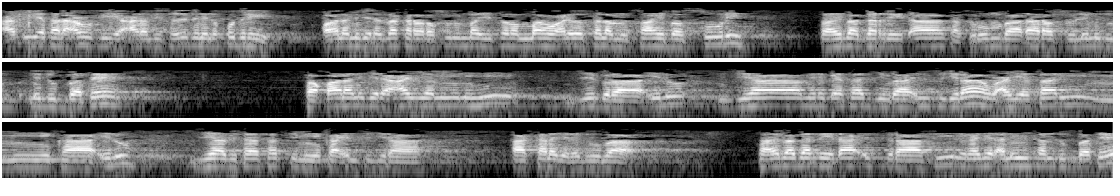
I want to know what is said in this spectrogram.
عطية العوف عن أبي سعيد الخدري. قال نجد ذكر رسول الله صلى الله عليه وسلم صاحب الصور صاحب قريدا كترمبا رسول ندبته. فقال نجد عن يمينه جبرائيل جهة مرقة جبرائيل تجرى وعن يساره ميكائيل جهة بتاسة ميكائيل تجرى. أكان جل دوبا. صاحب قريدا إسرافيل رجل أنين دبته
